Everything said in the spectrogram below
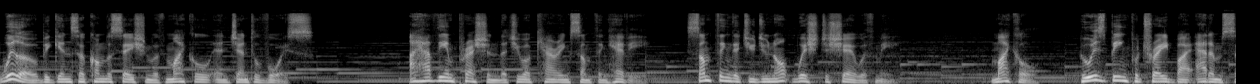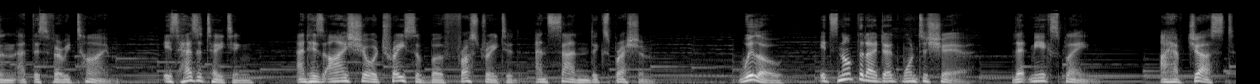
Willow begins her conversation with Michael in gentle voice. I have the impression that you are carrying something heavy, something that you do not wish to share with me. Michael, who is being portrayed by Adamson at this very time, is hesitating and his eyes show a trace of both frustrated and saddened expression. Willow, it's not that I don't want to share. Let me explain. I have just,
